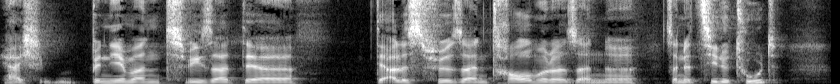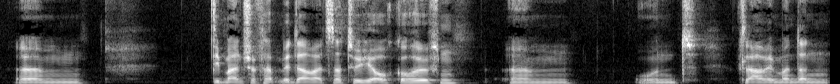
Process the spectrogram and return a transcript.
ja, ich bin jemand, wie gesagt, der, der alles für seinen Traum oder seine, seine Ziele tut. Ähm, die Mannschaft hat mir damals natürlich auch geholfen. Ähm, und klar, wenn man dann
